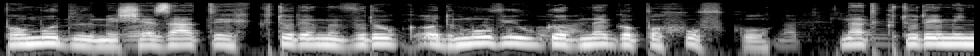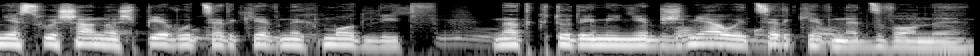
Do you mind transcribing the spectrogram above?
Pomódlmy się za tych, którym wróg odmówił godnego pochówku, nad którymi nie słyszano śpiewu cerkiewnych modlitw, nad którymi nie brzmiały cerkiewne dzwony.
